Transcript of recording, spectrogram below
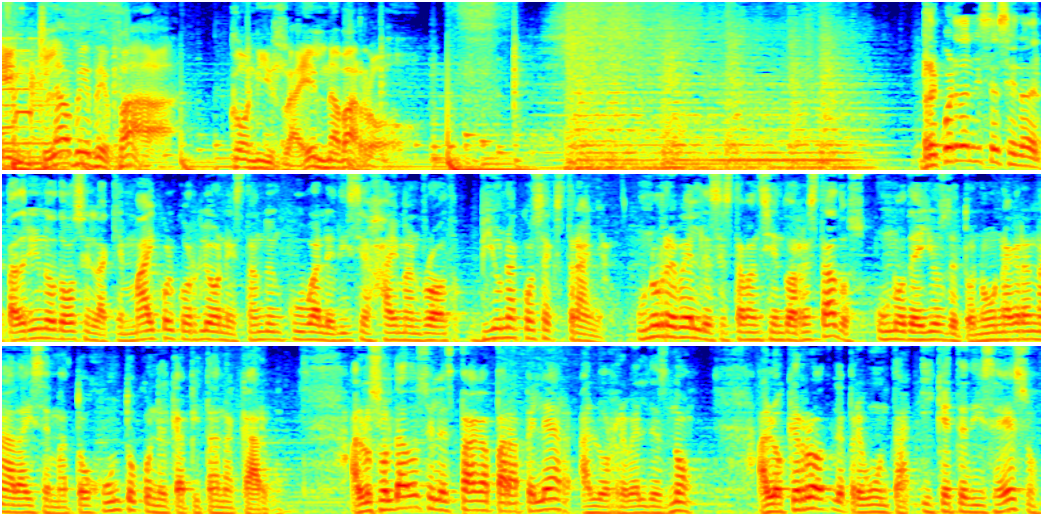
Enclave de Fa con Israel Navarro. ¿Recuerdan esa escena del Padrino 2 en la que Michael Corleone, estando en Cuba, le dice a Hyman Roth, vi una cosa extraña. Unos rebeldes estaban siendo arrestados. Uno de ellos detonó una granada y se mató junto con el capitán a cargo. A los soldados se les paga para pelear, a los rebeldes no. A lo que Rod le pregunta, ¿y qué te dice eso?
